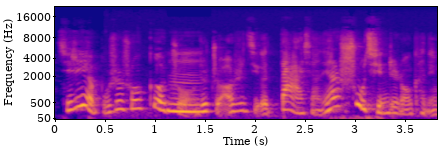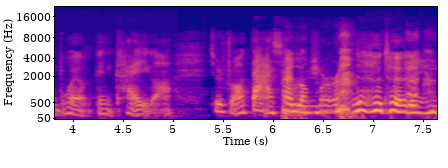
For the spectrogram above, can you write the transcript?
其实也不是说各种，嗯就主要是几个大项。你看竖琴这种肯定不会给你开一个啊，就是主要大项太冷门了 对对对，你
